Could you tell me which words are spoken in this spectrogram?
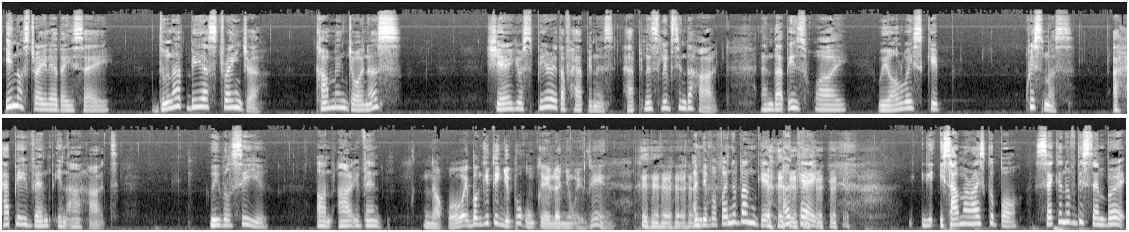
in Australia they say, do not be a stranger. Come and join us. Share your spirit of happiness. Happiness lives in the heart. And that is why we always keep Christmas a happy event in our heart. We will see you on our event. Nako, ibanggitin niyo po kung kailan yung event. Hindi pa pa nabanggit. Okay. I-summarize ko po. 2nd of December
